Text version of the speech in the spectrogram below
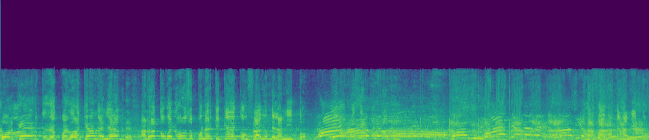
¿Por qué? No, no estoy de acuerdo. ¿Por qué arremetes? Al rato, bueno, vamos a suponer que quede con Flavio Melanito. ¿Qué va a pasar con Flavio? ¡Fabio! Fabio. Fabio Menanito.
